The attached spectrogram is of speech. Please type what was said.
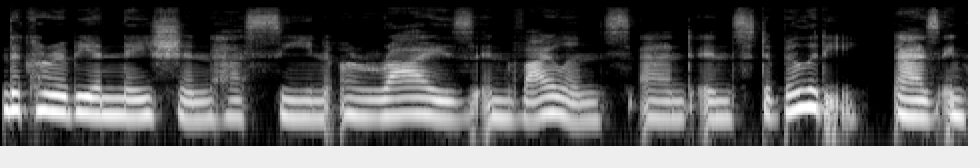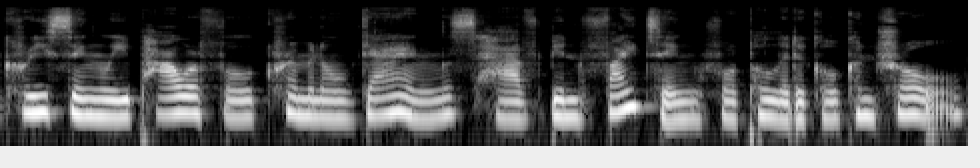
The Caribbean nation has seen a rise in violence and instability as increasingly powerful criminal gangs have been fighting for political control.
